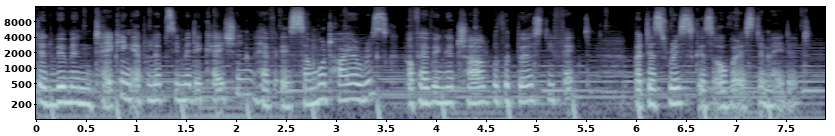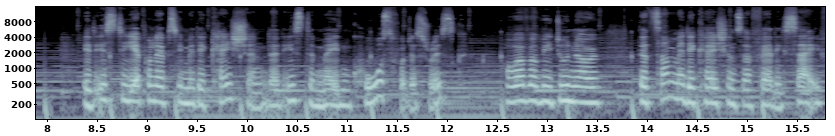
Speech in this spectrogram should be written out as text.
that women taking epilepsy medication have a somewhat higher risk of having a child with a birth defect, but this risk is overestimated. It is the epilepsy medication that is the main cause for this risk. However, we do know that some medications are fairly safe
